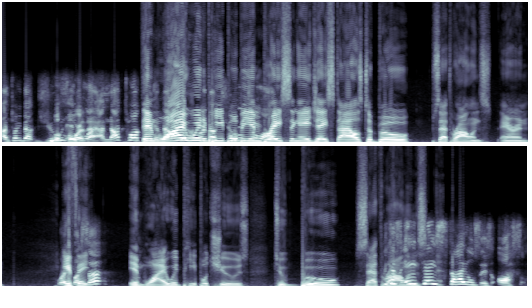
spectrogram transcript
I'm talking about June Before and July. that. I'm not talking. Then about why I'm would people June be embracing AJ Styles to boo Seth Rollins, Aaron? What, if what's they, that? And why would people choose to boo Seth Because Rollins? AJ Styles is awesome.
